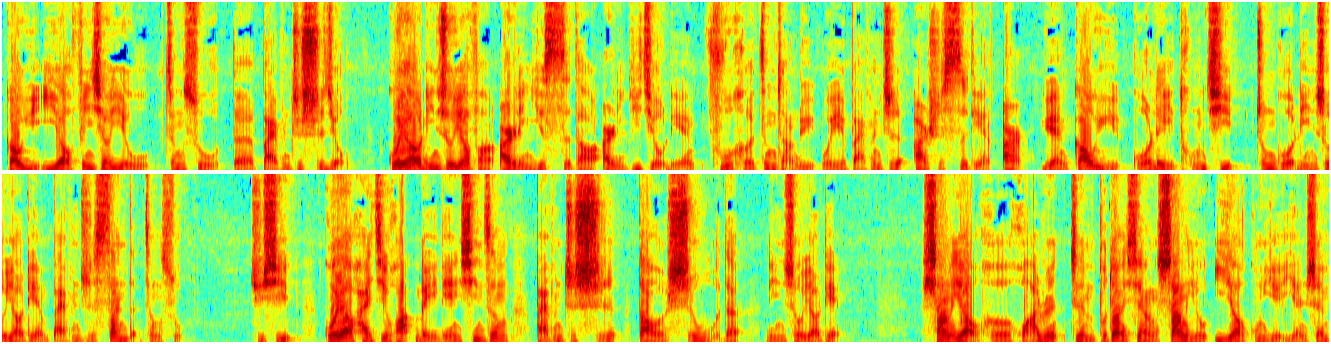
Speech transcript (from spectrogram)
高于医药分销业务增速的百分之十九。国药零售药房二零一四到二零一九年复合增长率为百分之二十四点二，远高于国内同期中国零售药店百分之三的增速。据悉，国药还计划每年新增百分之十到十五的零售药店。上药和华润正不断向上游医药工业延伸。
